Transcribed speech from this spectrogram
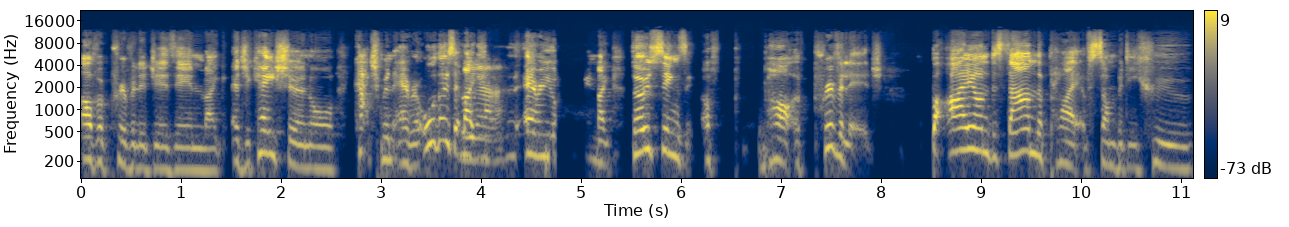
other privileges in like education or catchment area, all those like Yeah. area, like those things are part of privilege. But I understand the plight of somebody who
